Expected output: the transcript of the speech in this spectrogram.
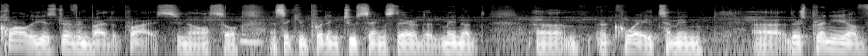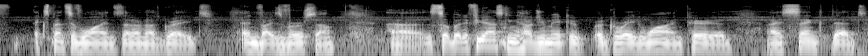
quality is driven by the price. You know, so mm-hmm. I think you're putting two things there that may not um, equate. I mean, uh, there's plenty of expensive wines that are not great, and vice versa. Uh, so, but if you're asking how do you make a, a great wine, period, I think that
